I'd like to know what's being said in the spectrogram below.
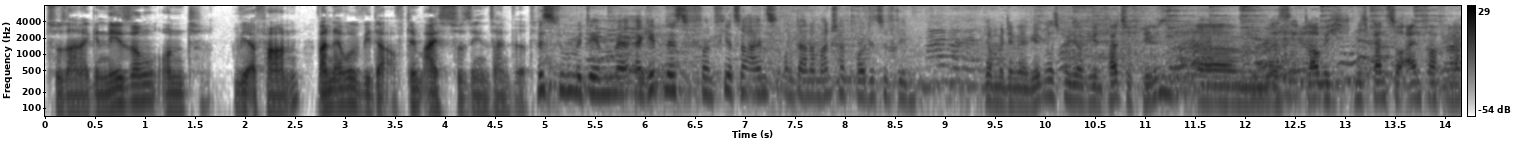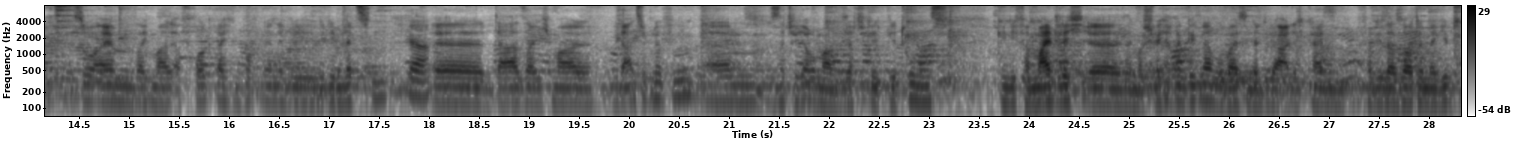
zu seiner Genesung und wir erfahren, wann er wohl wieder auf dem Eis zu sehen sein wird. Bist du mit dem Ergebnis von 4 zu 1 und deiner Mannschaft heute zufrieden? Ja, mit dem Ergebnis bin ich auf jeden Fall zufrieden. Ähm, es ist, glaube ich, nicht ganz so einfach nach so einem, sag ich mal, erfolgreichen Wochenende wie, wie dem letzten, ja. äh, da, sage ich mal, wieder anzuknüpfen. Ähm, ist natürlich auch immer, wie gesagt, wir, wir tun uns gegen die vermeintlich äh, mal, schwächeren Gegner, wobei es in der Liga eigentlich keinen von dieser Sorte mehr gibt,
